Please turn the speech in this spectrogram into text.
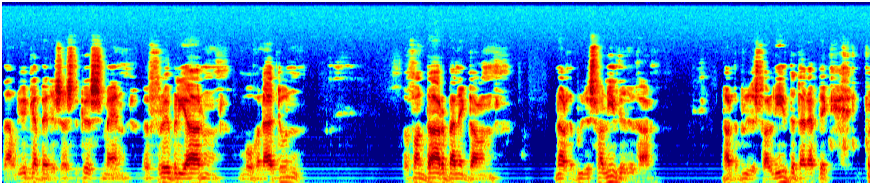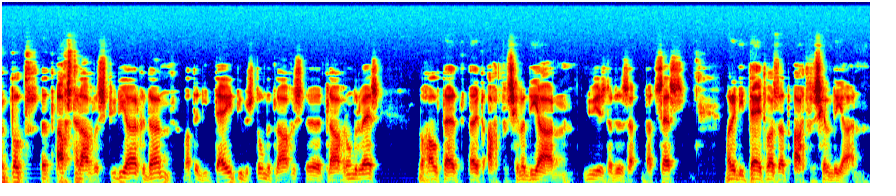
Wel, nu, ik heb bij de zusterkus mijn vreubeljaren mogen uitdoen. Vandaar ben ik dan naar de Broeders van Liefde gegaan. Naar de Broeders van Liefde, daar heb ik tot het achtste lagere studiejaar gedaan. Wat in die tijd, die bestond het lager, eh, het lager onderwijs, nog altijd uit acht verschillende jaren. Nu is dat dus dat zes, maar in die tijd was dat acht verschillende jaren.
